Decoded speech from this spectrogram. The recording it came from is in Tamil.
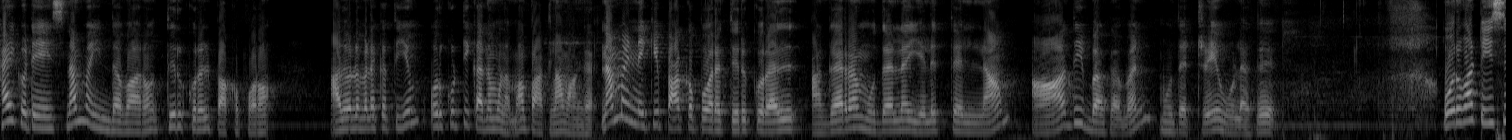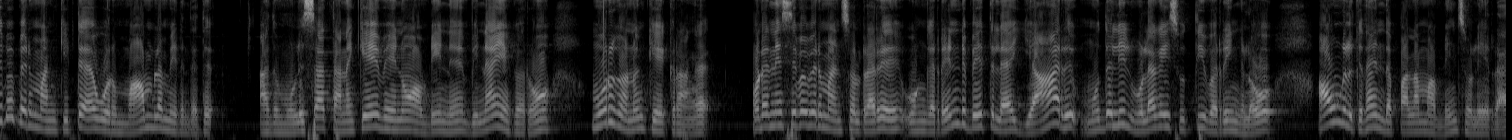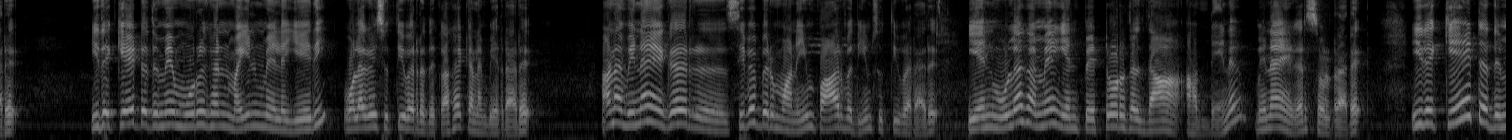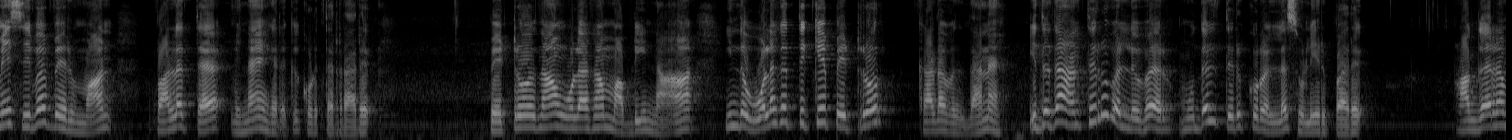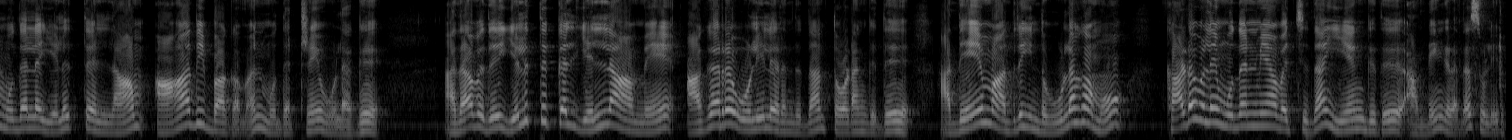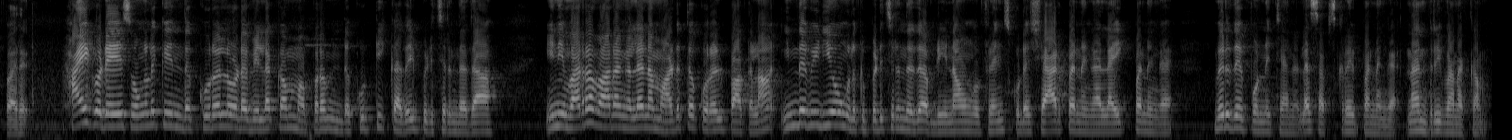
ஹை குட்டேஸ் நம்ம இந்த வாரம் திருக்குறள் பார்க்க போகிறோம் அதோட விளக்கத்தையும் ஒரு குட்டி கதை மூலமாக பார்க்கலாம் வாங்க. நம்ம இன்னைக்கு பார்க்க போகிற திருக்குறள் அகர முதல எழுத்தெல்லாம் ஆதி பகவன் முதற்றே உலகு. ஒரு வாட்டி சிவபெருமான் கிட்ட ஒரு மாம்பழம் இருந்தது. அது முழுசாக தனக்கே வேணும் அப்படின்னு விநாயகரும் முருகனும் கேட்குறாங்க உடனே சிவபெருமான் சொல்கிறாரு உங்கள் ரெண்டு பேத்தில் யார் முதலில் உலகை சுற்றி வர்றீங்களோ அவங்களுக்கு தான் இந்த பழம் அப்படின்னு சொல்லிடுறாரு. இதை கேட்டதுமே முருகன் மயில் மேலே ஏறி உலகை சுற்றி வர்றதுக்காக கிளம்பிடுறாரு. ஆனால் விநாயகர் சிவபெருமானையும் பார்வதியும் சுற்றி வராரு என் உலகமே என் பெற்றோர்கள் தான் அப்படின்னு விநாயகர் சொல்கிறாரு இதை கேட்டதுமே சிவபெருமான் பழத்தை விநாயகருக்கு கொடுத்துட்றாரு. பெற்றோர் தான் உலகம் அப்படின்னா இந்த உலகத்துக்கே பெற்றோர் கடவுள் தானே? இதுதான் திருவள்ளுவர் முதல் திருக்குறளில் சொல்லியிருப்பார். அகர முதல எழுத்தெல்லாம் ஆதி பகவன் முதற்றே உலகு. அதாவது எழுத்துக்கள் எல்லாமே அகர ஒளியிலிருந்து தான் தொடங்குது. அதே மாதிரி இந்த உலகமும் கடவுளை முதன்மையாக வச்சு தான் இயங்குது அப்படிங்கிறத சொல்லியிருப்பாரு. ஹாய் குடேஸ் உங்களுக்கு இந்த குரலோட விளக்கம் அப்புறம் இந்த குட்டி கதை பிடிச்சிருந்ததா? இனி வர்ற வாரங்களில் நம்ம அடுத்த குரல் பார்க்கலாம். இந்த வீடியோ உங்களுக்கு பிடிச்சிருந்தது அப்படின்னா உங்கள் ஃப்ரெண்ட்ஸ் கூட ஷேர் பண்ணுங்கள் லைக் பண்ணுங்கள் விருதை பொண்ணு சேனலை சப்ஸ்கிரைப் பண்ணுங்கள் நன்றி வணக்கம்.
